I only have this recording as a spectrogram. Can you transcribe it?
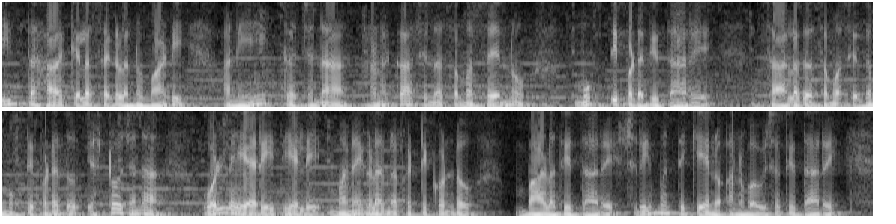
ಇಂತಹ ಕೆಲಸಗಳನ್ನು ಮಾಡಿ ಅನೇಕ ಜನ ಹಣಕಾಸಿನ ಸಮಸ್ಯೆಯನ್ನು ಮುಕ್ತಿ ಪಡೆದಿದ್ದಾರೆ. ಸಾಲದ ಸಮಸ್ಯೆಯಿಂದ ಮುಕ್ತಿ ಪಡೆದು ಎಷ್ಟೋ ಜನ ಒಳ್ಳೆಯ ರೀತಿಯಲ್ಲಿ ಮನೆಗಳನ್ನು ಕಟ್ಟಿಕೊಂಡು ಬಾಳುತ್ತಿದ್ದಾರೆ ಶ್ರೀಮಂತಿಕೆಯನ್ನು ಅನುಭವಿಸುತ್ತಿದ್ದಾರೆ.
